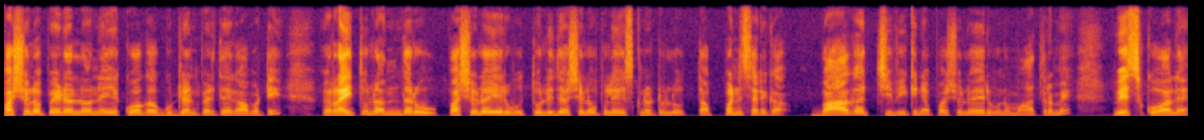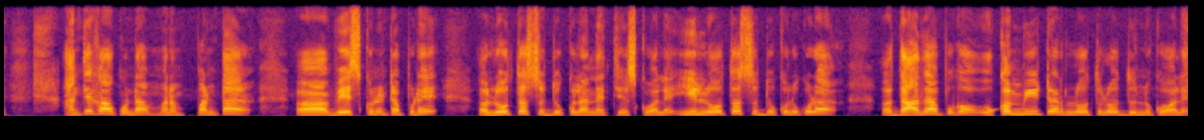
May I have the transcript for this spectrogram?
పశువుల పేడల్లోనే ఎక్కువగా గుడ్లను పెడతాయి కాబట్టి రైతులందరూ పశువుల ఎరువు తొలి దశ లోపల వేసుకున్నట్లు తప్పనిసరిగా బాగా చివికిన పశువుల ఎరువును మాత్రమే వేసుకోవాలి. అంతేకాకుండా మనం పంట వేసుకునేటప్పుడే లోతస్సు దుక్కులు అనేది చేసుకోవాలి. ఈ లోతస్సు దుక్కులు కూడా దాదాపుగా ఒక మీటర్ లోతులో దున్నుకోవాలి.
